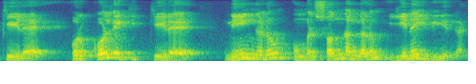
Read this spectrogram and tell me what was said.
கீழே ஒரு கொள்கைக்கு கீழே நீங்களும் உங்கள் சொந்தங்களும் இணைவீர்கள்.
